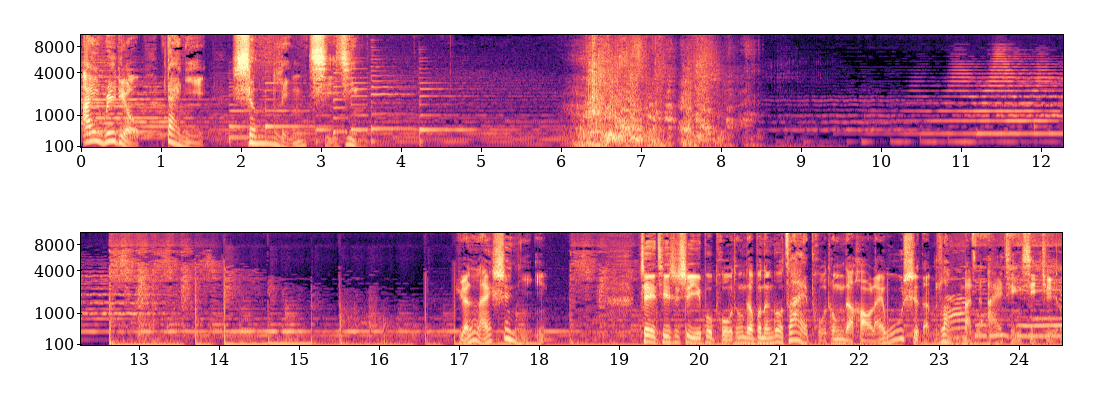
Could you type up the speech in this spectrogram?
iRadio 带你身临其境。原来是你。这其实是一部普通的不能够再普通的好莱坞式的浪漫的爱情喜剧了。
